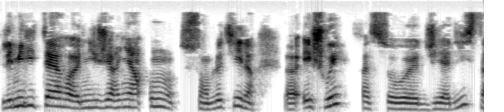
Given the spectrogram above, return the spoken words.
Les militaires euh, nigériens ont, semble-t-il, euh, échoué face aux djihadistes.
